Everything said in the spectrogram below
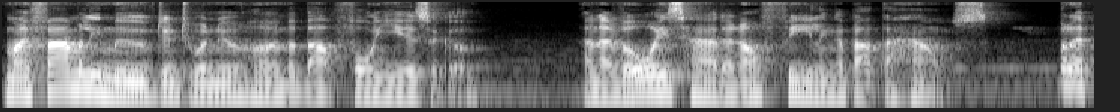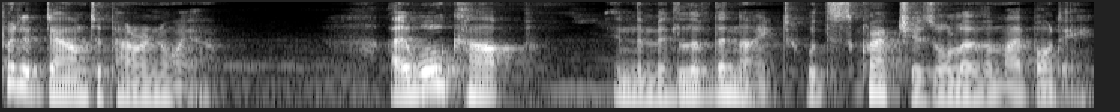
My family moved into a new home about four years ago, and I've always had an off feeling about the house, but I put it down to paranoia. I woke up in the middle of the night with scratches all over my body,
